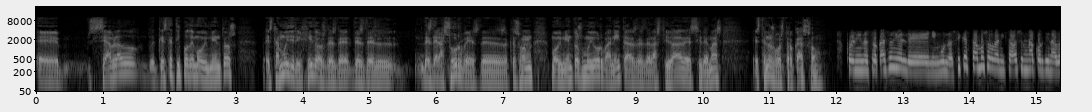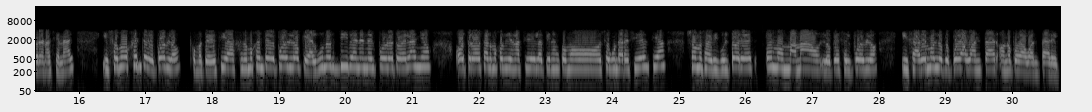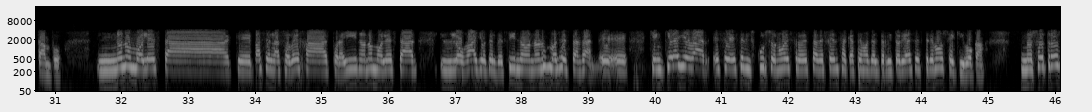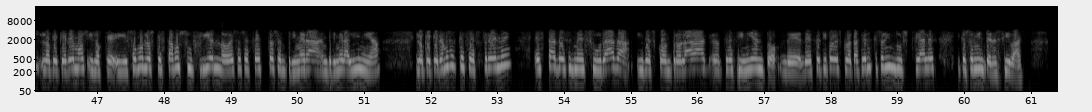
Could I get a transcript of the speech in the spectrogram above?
Eh, se ha hablado de que este tipo de movimientos están muy dirigidos desde, desde, desde las urbes, que son movimientos muy urbanitas, desde las ciudades y demás. Este no es vuestro caso. Pues ni nuestro caso ni el de ninguno. Sí que estamos organizados en una coordinadora nacional y somos gente de pueblo, como te decía, somos gente de pueblo que algunos viven en el pueblo todo el año, otros a lo mejor viven en la ciudad y lo tienen como segunda residencia, somos agricultores, hemos mamado lo que es el pueblo y sabemos lo que puede aguantar o no puede aguantar el campo no nos molesta que pasen las ovejas por allí, no nos molestan los gallos del vecino, no nos molestan. Eh, eh, quien quiera llevar ese, ese discurso nuestro, esta defensa que hacemos del territorio a ese extremo, se equivoca. Nosotros lo que queremos y, los que, y somos los que estamos sufriendo esos efectos en primera, en primera línea, lo que queremos es que se frene esta desmesurada y descontrolada eh, crecimiento de, este tipo de explotaciones que son industriales y que son intensivas.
